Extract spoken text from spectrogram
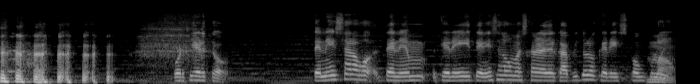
Por cierto, ¿tenéis algo, tenem- queréis, ¿tenéis algo más que hablar del capítulo o queréis concluir? No.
